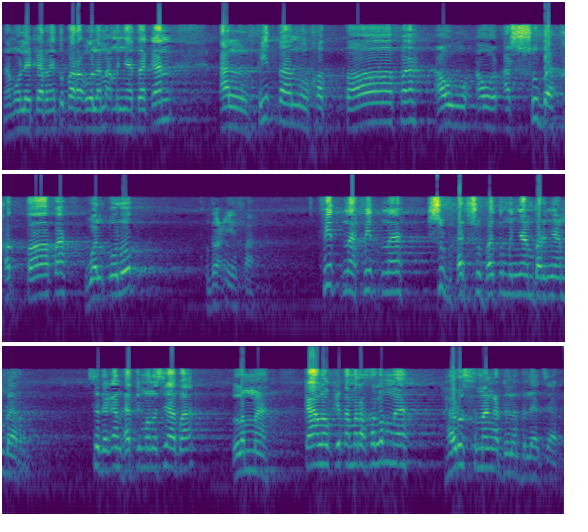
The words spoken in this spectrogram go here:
Nah, oleh karena itu para ulama menyatakan al-fitanu khattafah au au asyubah khattafah wal qulub dha'ifah. Fitnah-fitnah, syubhat-syubhat itu menyambar-nyambar. Sedangkan hati manusia apa? Lemah. Kalau kita merasa lemah, harus semangat dalam belajar.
